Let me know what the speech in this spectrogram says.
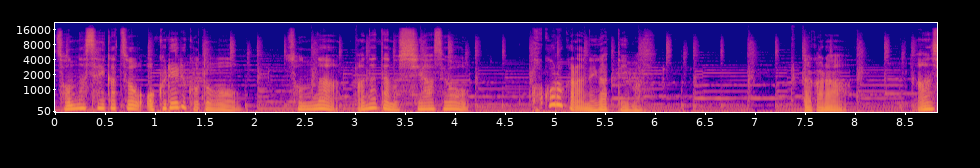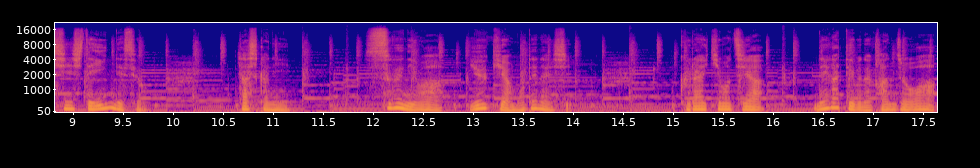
そんな生活を送れることをそんなあなたの幸せを心から願っています。だから安心していいんですよ。確かにすぐには勇気は持てないし暗い気持ちやネガティブな感情は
